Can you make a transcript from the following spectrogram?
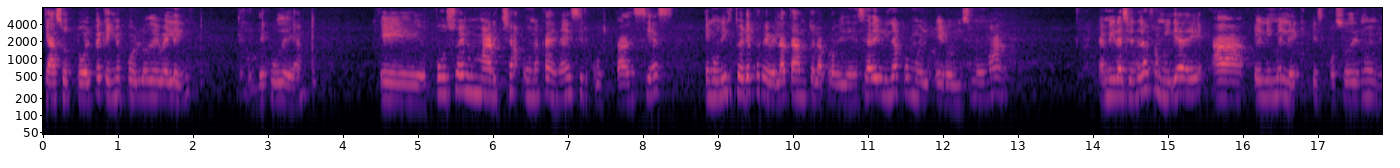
que azotó el pequeño pueblo de Belén, de Judea, eh, puso en marcha una cadena de circunstancias en una historia que revela tanto la providencia divina como el heroísmo humano. La migración de la familia de Elimelech, esposo de Noemí,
